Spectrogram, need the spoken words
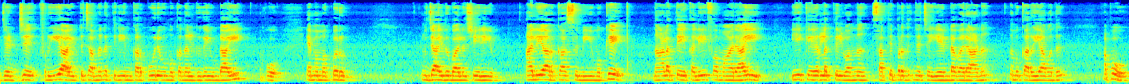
ജഡ്ജ് ഫ്രീ ആയിട്ട് ചന്ദനത്തിരിയും കർപ്പൂരവും ഒക്കെ നൽകുകയുണ്ടായി. അപ്പോ എം എം അക്ബറും മുജാഹിദ് ബാലുശ്ശേരിയും അലിയാർ കാസിമിയും ഒക്കെ നാളത്തെ ഖലീഫമാരായി ഈ കേരളത്തിൽ വന്ന് സത്യപ്രതിജ്ഞ ചെയ്യേണ്ടവരാണ് നമുക്കറിയാമത്. അപ്പോ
